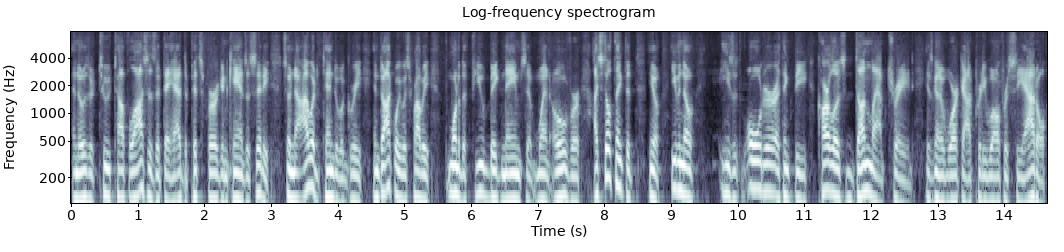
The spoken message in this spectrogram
And those are two tough losses that they had to Pittsburgh and Kansas City. So now I would tend to agree. Ngakoue was probably one of the few big names that went over. I still think that you know even though he's older. I think the Carlos Dunlap trade is going to work out pretty well for Seattle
